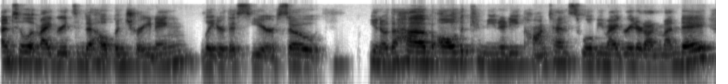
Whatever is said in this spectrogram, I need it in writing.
until it migrates into help and training later this year. So you know, the hub, all the community contents will be migrated on Monday,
